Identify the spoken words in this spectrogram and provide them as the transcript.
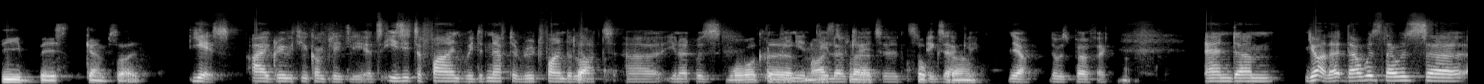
the best campsite Yes, I agree with you completely. It's easy to find. We didn't have to route find a yeah. lot. Uh, you know, it was Water, conveniently nice located. Flat, exactly. Yeah, that was perfect. Yeah. And um, yeah, that that was that was uh,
